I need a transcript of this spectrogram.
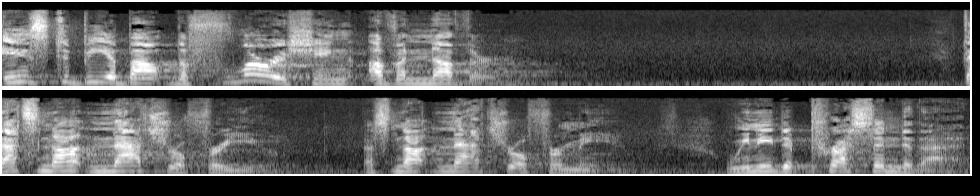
is to be about the flourishing of another. That's not natural for you. That's not natural for me. We need to press into that.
